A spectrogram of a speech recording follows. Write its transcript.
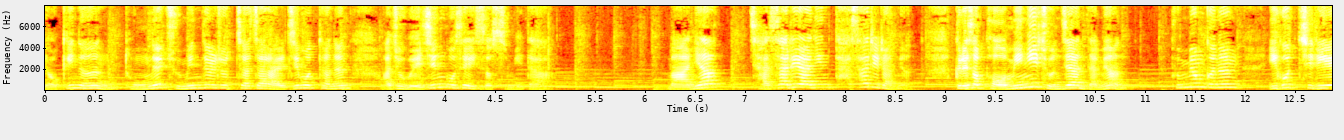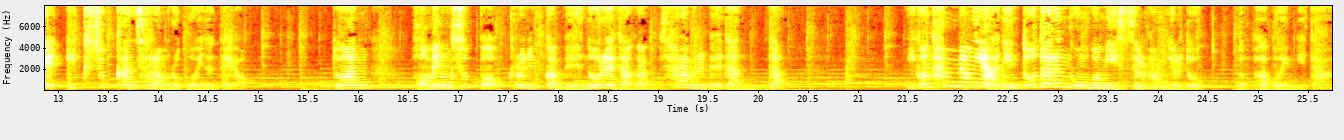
여기는 동네 주민들조차 잘 알지 못하는 아주 외진 곳에 있었습니다. 만약 자살이 아닌 타살이라면, 그래서 범인이 존재한다면, 분명 그는 이곳 지리에 익숙한 사람으로 보이는데요. 또한 범행 수법, 그러니까 맨홀에다가 사람을 매단다? 이건 한 명이 아닌 또 다른 공범이 있을 확률도 높아 보입니다.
